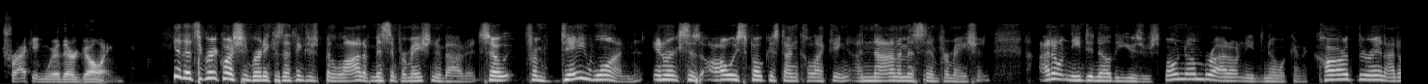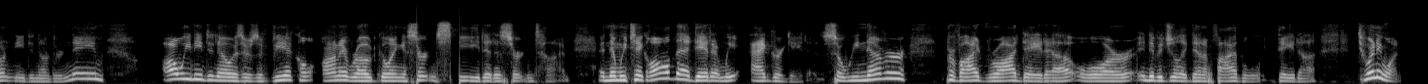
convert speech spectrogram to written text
tracking where they're going? Yeah, that's a great question, Bernie, because I think there's been a lot of misinformation about it. So, from day one, INRIX has always focused on collecting anonymous information. I don't need to know the user's phone number. I don't need to know what kind of car they're in. I don't need to know their name. All we need to know is there's a vehicle on a road going a certain speed at a certain time. And then we take all that data and we aggregate it. So we never provide raw data or individually identifiable data to anyone.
